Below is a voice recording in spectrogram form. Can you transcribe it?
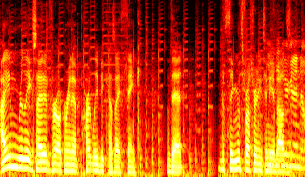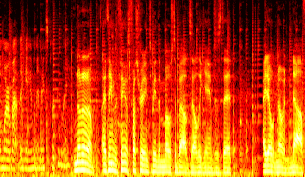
I'm really excited for Ocarina, partly because I think that the thing that's frustrating to me you about think you're gonna know more about the game inexplicably? no, no, no. I think the thing that's frustrating to me the most about Zelda games is that I don't know enough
